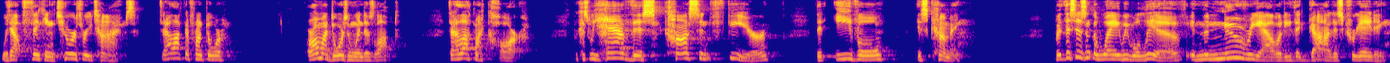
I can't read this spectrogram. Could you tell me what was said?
without thinking two or three times, did I lock the front door? Are all my doors and windows locked? Did I lock my car? Because we have this constant fear that evil is coming. But this isn't the way we will live in the new reality that God is creating.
